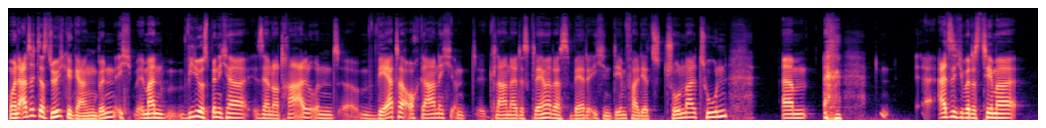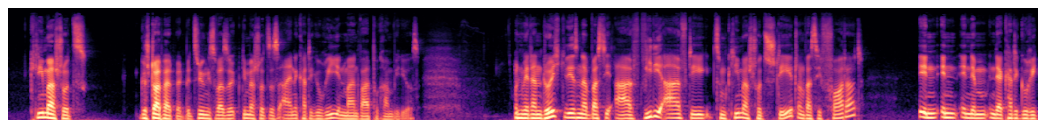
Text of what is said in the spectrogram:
Und als ich das durchgegangen bin, ich, in meinen Videos bin ich ja sehr neutral und äh, werte auch gar nicht. Und äh, kleiner Disclaimer, das werde ich in dem Fall jetzt schon mal tun. Ähm, als ich über das Thema Klimaschutz gestolpert bin, beziehungsweise Klimaschutz ist eine Kategorie in meinen Wahlprogrammvideos. Und mir dann durchgelesen habe, was die AfD, wie die AfD zum Klimaschutz steht und was sie fordert, in, in, in, dem, in der Kategorie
